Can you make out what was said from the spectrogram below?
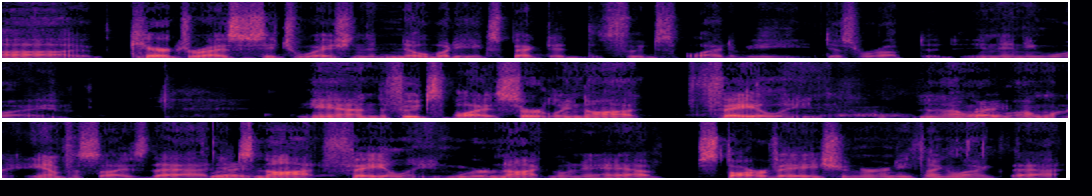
uh, characterize a situation that nobody expected the food supply to be disrupted in any way. And the food supply is certainly not failing. And I, Right. I want to emphasize that. Right. It's not failing. We're not going to have starvation or anything like that.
